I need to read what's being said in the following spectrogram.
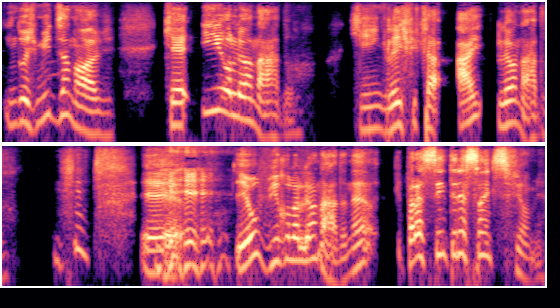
em 2019, que é Io Leonardo, que em inglês fica I Leonardo. É, eu, vírgula, Leonardo, né? E parece ser interessante esse filme.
